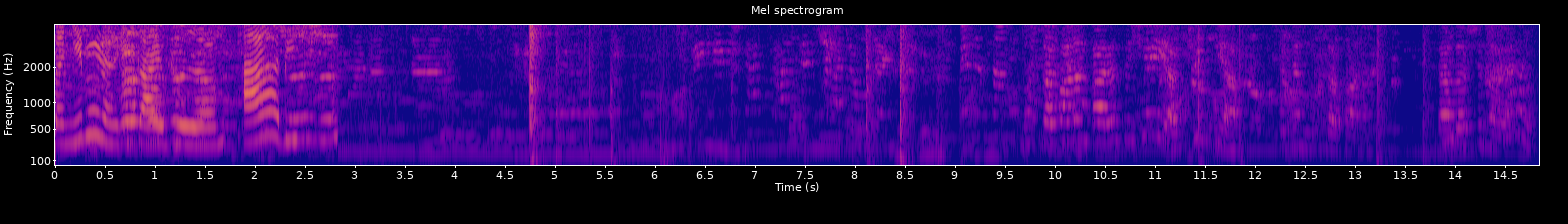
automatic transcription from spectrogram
Ben niye böyle hareketler yapıyorum? Abi. Mustafa'nın karısı şey ya, Kürt ya. Bizim Mustafa'nın. Dadoşun oğlu.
